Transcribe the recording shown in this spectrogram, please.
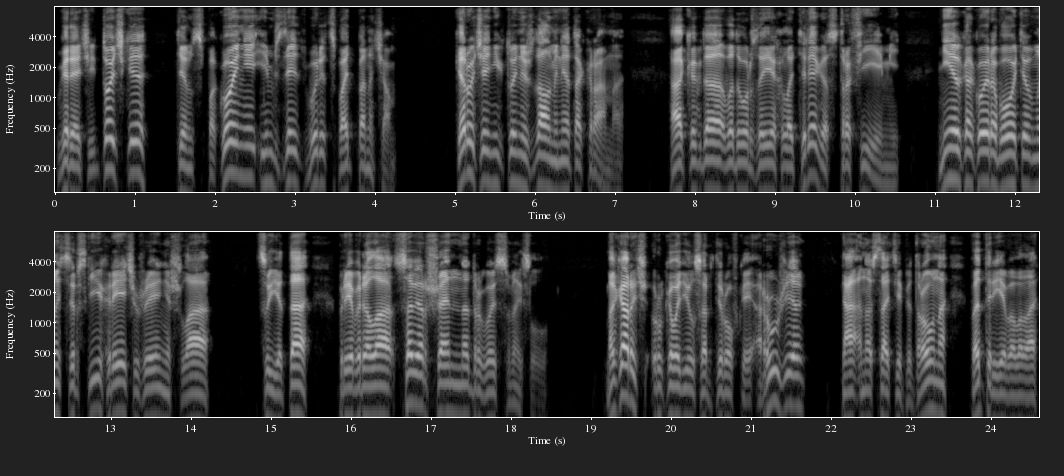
в горячей точке, тем спокойнее им здесь будет спать по ночам. Короче, никто не ждал меня так рано. А когда во двор заехала телега с трофеями, ни о какой работе в мастерских речь уже не шла. Суета приобрела совершенно другой смысл. Макарыч руководил сортировкой оружия, а Анастасия Петровна потребовала,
